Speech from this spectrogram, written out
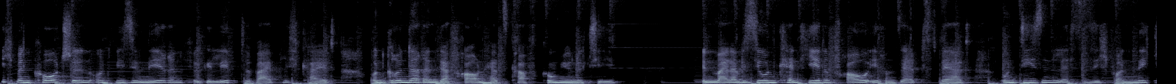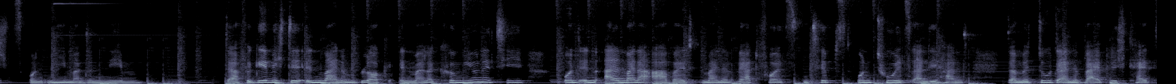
Ich bin Coachin und Visionärin für gelebte Weiblichkeit und Gründerin der Frauenherzkraft Community. In meiner Vision kennt jede Frau ihren Selbstwert und diesen lässt sie sich von nichts und niemandem nehmen. Dafür gebe ich dir in meinem Blog, in meiner Community und in all meiner Arbeit meine wertvollsten Tipps und Tools an die Hand, damit du deine Weiblichkeit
